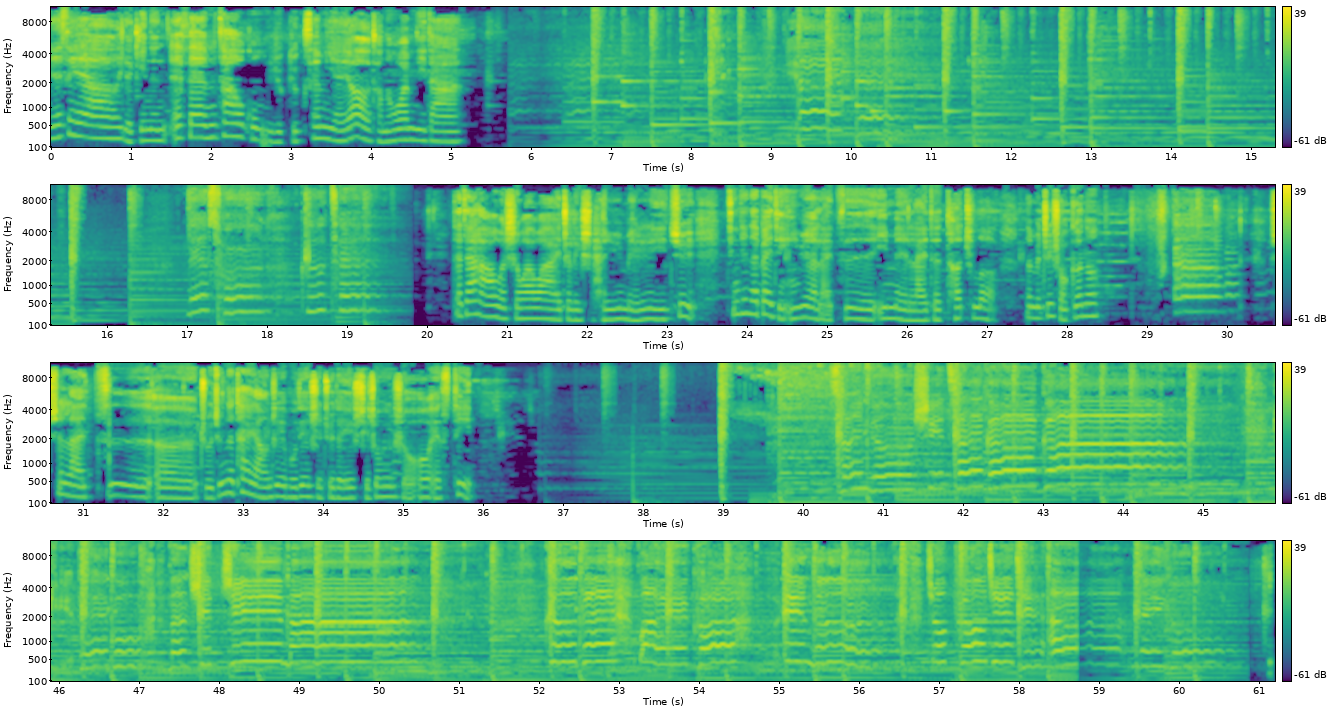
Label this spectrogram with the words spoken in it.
안녕하세요. 여기는 FM 450663이에요. 저는 호아입니다. 내 손 끝에 大家好，我是 Y Y，这里是韩语每日一句。今天的背景音乐来自伊美来的《Touch Love》。那么这首歌呢， 是来自呃《主君的太阳》这一部电视剧的一其中一首 OST。이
